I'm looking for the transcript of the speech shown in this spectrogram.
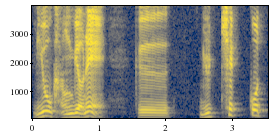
미호강변에 그 유채꽃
